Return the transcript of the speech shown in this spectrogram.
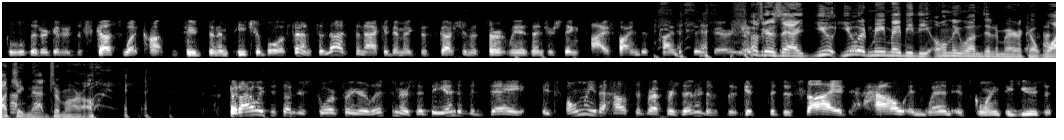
schools that are going to discuss what constitutes an impeachable offense, and that's an academic discussion that certainly is interesting. I find this kind of thing very. I was going to say you, you and me may be the only ones in America watching that tomorrow. But I would just underscore for your listeners at the end of the day, it's only the House of Representatives that gets to decide how and when it's going to use its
